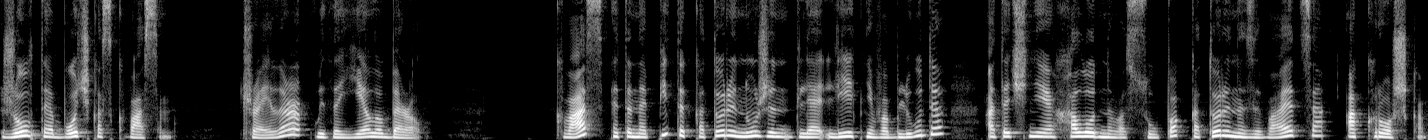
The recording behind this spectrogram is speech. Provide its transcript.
желтая бочка с квасом. Trailer with a yellow barrel. Квас – это напиток, который нужен для летнего блюда, а точнее холодного супа, который называется окрошка.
